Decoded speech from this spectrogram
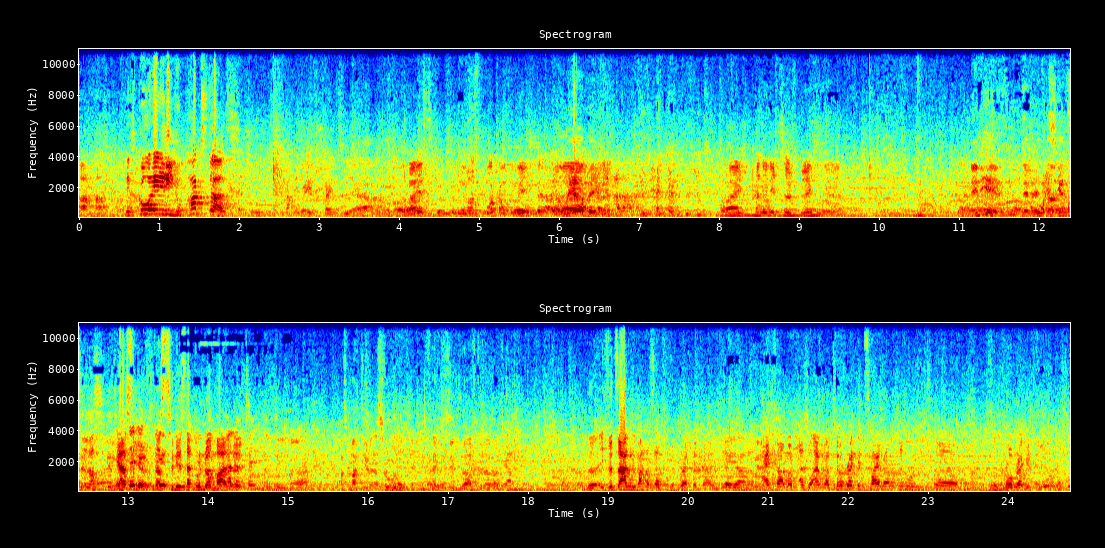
Aha. Let's go, Henry, du packst das! Ich weiß, du hast Bock auf mich. Oh ja, Baby. Aber ich kann dir nichts versprechen, ja. Nee, nee, der Punkt ist jetzt, lass den Ja, das, das Turnier ist halt unnormal wild. Ne? Was macht ihr? Achso, Fantasy Draft oder was? Ich würde sagen, wir machen das einfach für eine Bracket dann. Ja, ja. Einfach, mal- also Amateur-Bracket zwei Leute und äh, so Pro-Bracket vier oder so.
